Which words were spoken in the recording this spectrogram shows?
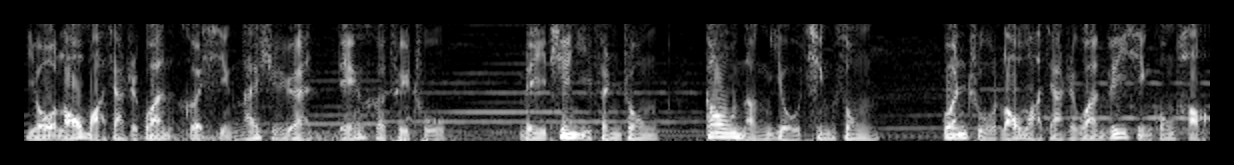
由老马价值观和醒来学院联合推出，每天一分钟，高能又轻松。关注老马价值观微信公号。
